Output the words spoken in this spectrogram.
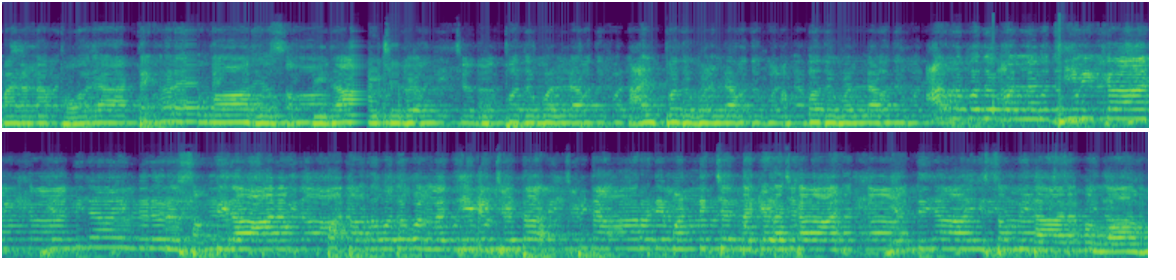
മരണ പോരാട്ടങ്ങളെ അള്ളാഹു സംവിധാനിച്ചത് മുപ്പത് കൊല്ലം നാൽപ്പത് കൊല്ലം അമ്പത് കൊല്ലം അറുപത് കൊല്ലം ജീവിക്കാൻ മണ്ണിച്ചെന്ന് കിടക്കാൻ എന്തിനാ ഈ സംവിധാനം അള്ളാഹു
